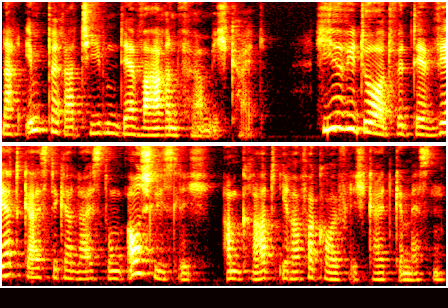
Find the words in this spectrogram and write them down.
nach Imperativen der Warenförmigkeit. Hier wie dort wird der Wert geistiger Leistung ausschließlich am Grad ihrer Verkäuflichkeit gemessen.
